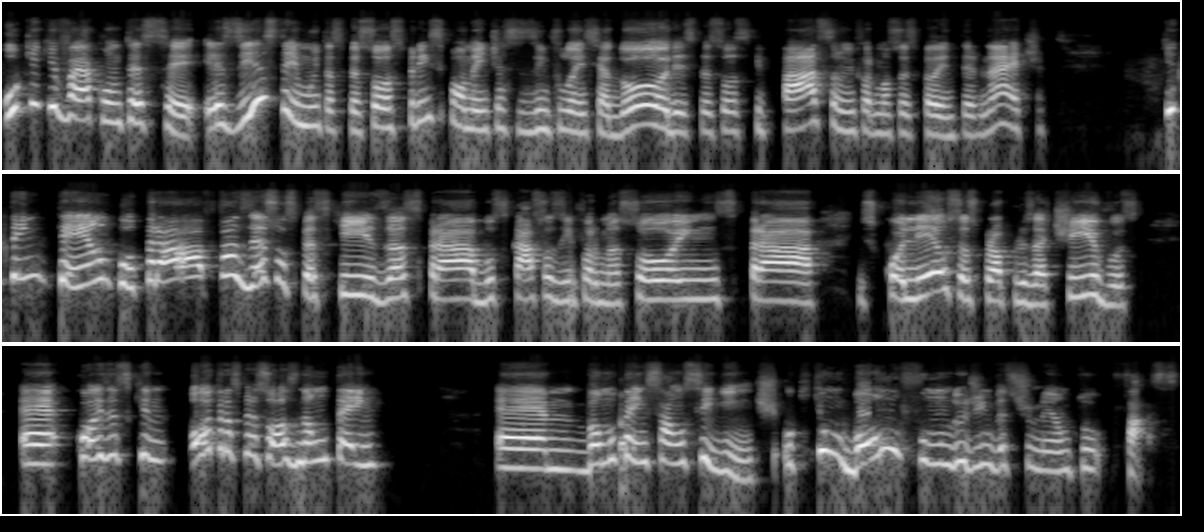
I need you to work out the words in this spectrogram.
O que, que vai acontecer? Existem muitas pessoas, principalmente esses influenciadores, pessoas que passam informações pela internet, que têm tempo para fazer suas pesquisas, para buscar suas informações, para escolher os seus próprios ativos, é, coisas que outras pessoas não têm. É, vamos pensar o um seguinte: o que um bom fundo de investimento faz?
